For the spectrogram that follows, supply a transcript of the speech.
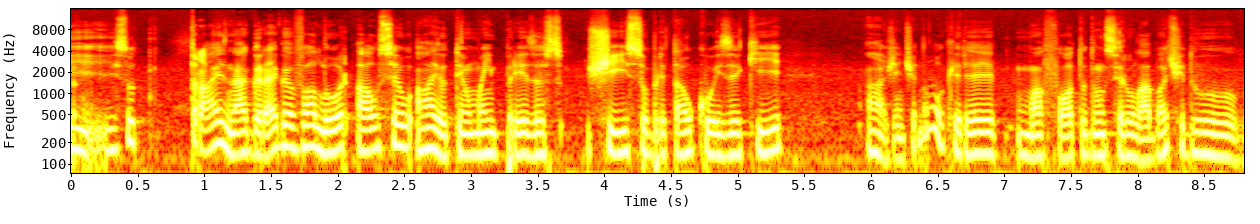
E isso traz, né, agrega valor ao seu. Ah, eu tenho uma empresa X sobre tal coisa aqui. Ah, gente, eu não vou querer uma foto de um celular batido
